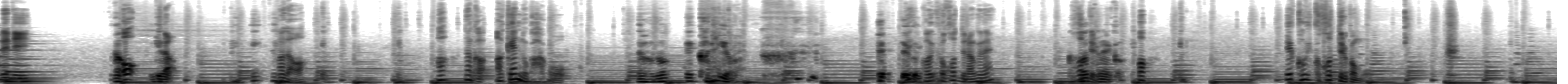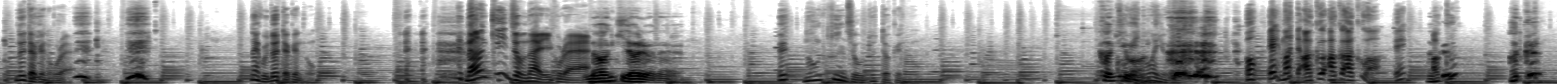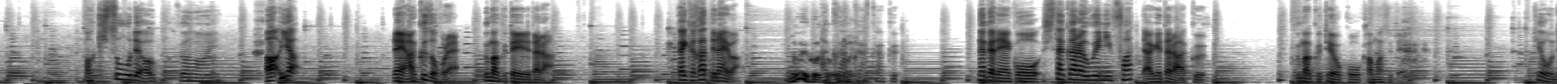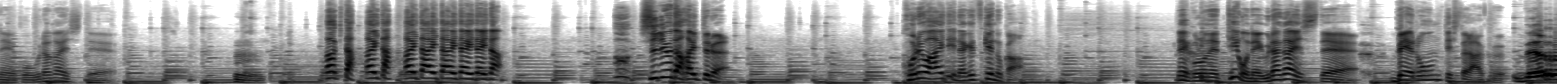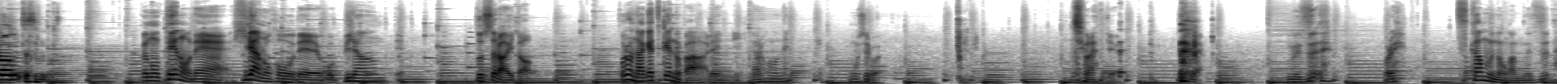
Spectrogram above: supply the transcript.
レディー。あおいけた。え、え、なんだ？あなんか開けんのか箱。なるほど。え、鍵は？え、鍵かかってなくね？とかかってる。あえ鍵かかってるかも。どうやって開けんのこれ？何これ？どうやって開けんの？南京錠ない？これ。何機であるよね。え南京錠？どうやって開けんの？鍵は？鍵ないよねあえ待って開く開く開くわ。え開開く？く開く？開きそうで開かない？あいや。ねえ開くぞこれ。うまく手入れたら。鍵かかってないわ。どういうこと？開く開く開く開くなんかねこう下から上にファって上げたら開く。うまく手をこうかませて。手をねこう裏返して。うん。あ来た開いた開いた開いた開いた開いた開いた。あ手榴弾入ってる。これを相手に投げつけんのか。でこのね手をね裏返してベロンってしたら開く。ベロンってすんの？この手のね平の方でこうビランって。そしたら開いた。これを投げつけんのかレンに。なるほどね面白い。ちょっと待ってよ。いやむずっ。これ掴むのがむずっ。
